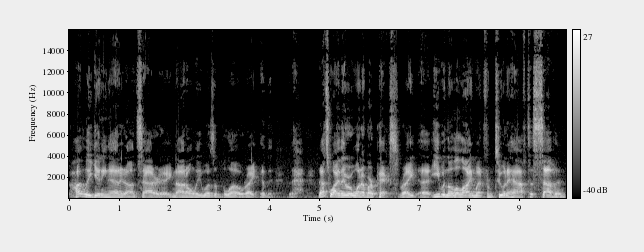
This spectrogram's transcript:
Huntley getting added on Saturday not only was a blow, right? That's why they were one of our picks, right? Uh, even though the line went from two and a half to seven,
